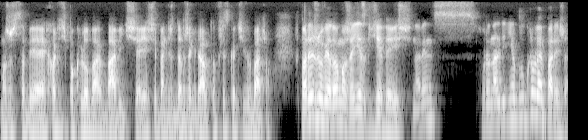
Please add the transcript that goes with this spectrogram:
możesz sobie chodzić po klubach, bawić się, jeśli będziesz dobrze grał, to wszystko ci wybaczą. W Paryżu wiadomo, że jest gdzie wyjść, no więc Ronaldinho był królem Paryża.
